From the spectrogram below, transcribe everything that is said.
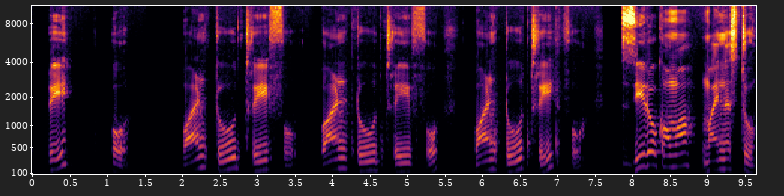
three four one two three four one two three four one two three four zero comma minus two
